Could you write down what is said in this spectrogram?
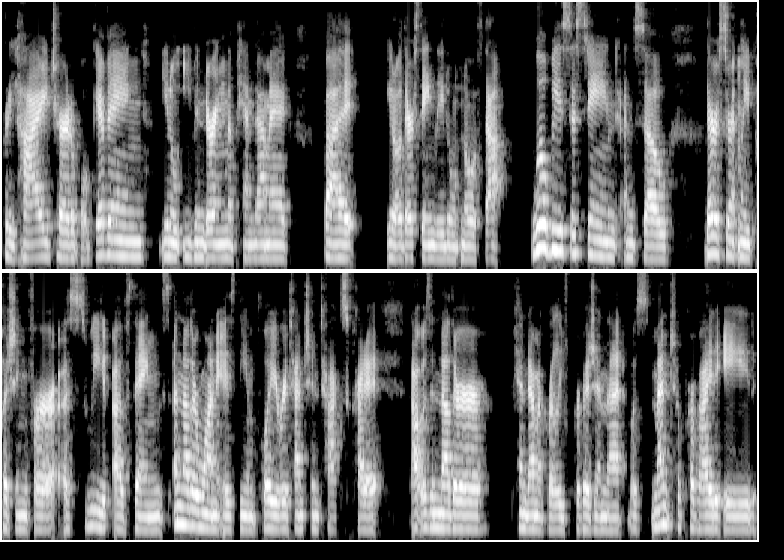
pretty high charitable giving, you know, even during the pandemic, but you know they're saying they don't know if that will be sustained, and so they're certainly pushing for a suite of things. Another one is the employee retention tax credit. That was another pandemic relief provision that was meant to provide aid,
